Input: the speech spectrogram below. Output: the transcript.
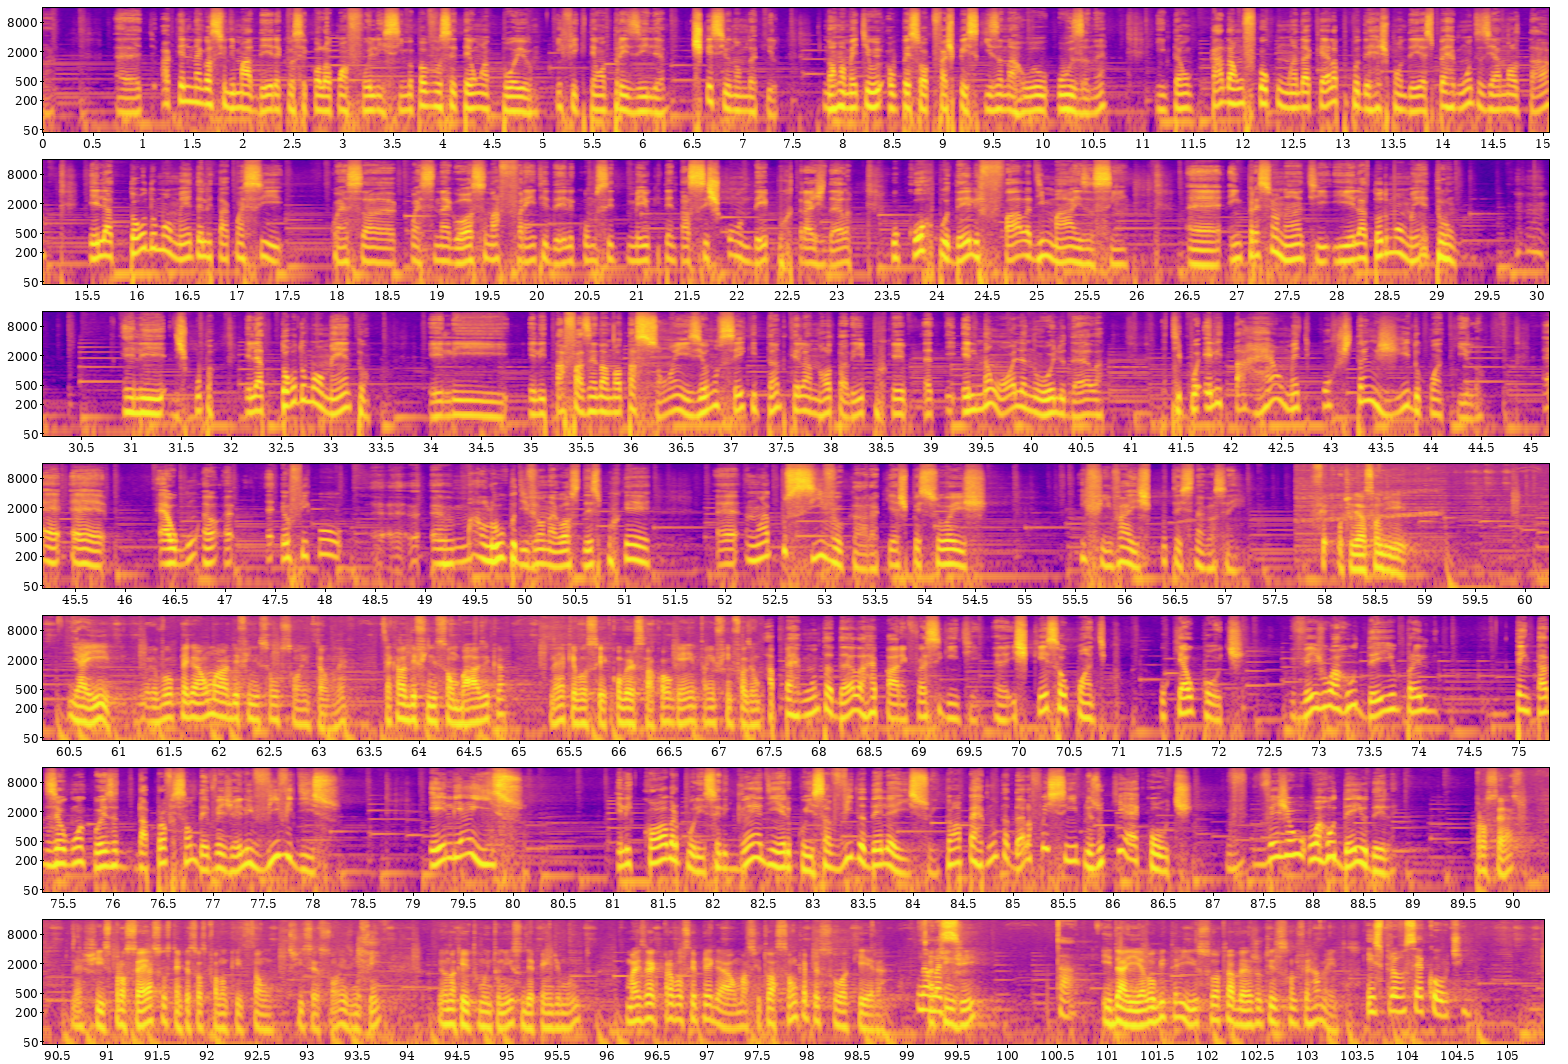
É, aquele negocinho de madeira que você coloca uma folha em cima para você ter um apoio. Enfim, que tem uma presilha. Esqueci o nome daquilo. Normalmente o, pessoal que faz pesquisa na rua usa, né? Então, cada um ficou com uma daquela para poder responder as perguntas e anotar. Ele a todo momento ele tá com esse com essa com esse negócio na frente dele, como se meio que tentasse se esconder por trás dela. O corpo dele fala demais assim. É, é impressionante e ele a todo momento ele, desculpa, ele a todo momento ele ele tá fazendo anotações e eu não sei que tanto que ele anota ali porque é, ele não olha no olho dela. Tipo, ele tá realmente constrangido com aquilo. É, é, é algum. É, é, eu fico é, é, maluco de ver um negócio desse porque não é possível, cara, que as pessoas. Enfim, vai, escuta esse negócio aí. Utilização de. E aí, eu vou pegar uma definição só então, né? Tem aquela definição básica, né? Que é você conversar com alguém, então, enfim, fazer um. A pergunta dela, reparem, foi a seguinte: esqueça o quântico o que é o coach. Veja o arrudeio para ele tentar dizer alguma coisa da profissão dele. Veja, ele vive disso. Ele é isso. Ele cobra por isso, ele ganha dinheiro com isso, a vida dele é isso. Então a pergunta dela foi simples: o que é coach? Veja o arrudeio dele. Processo, né? X processos, tem pessoas que falam que são X sessões, enfim. Eu não acredito muito nisso, depende muito. Mas é para você pegar uma situação que a pessoa queira não, atingir. Mas... Tá. E daí ela obter isso através da utilização de ferramentas. Isso para você é coaching?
